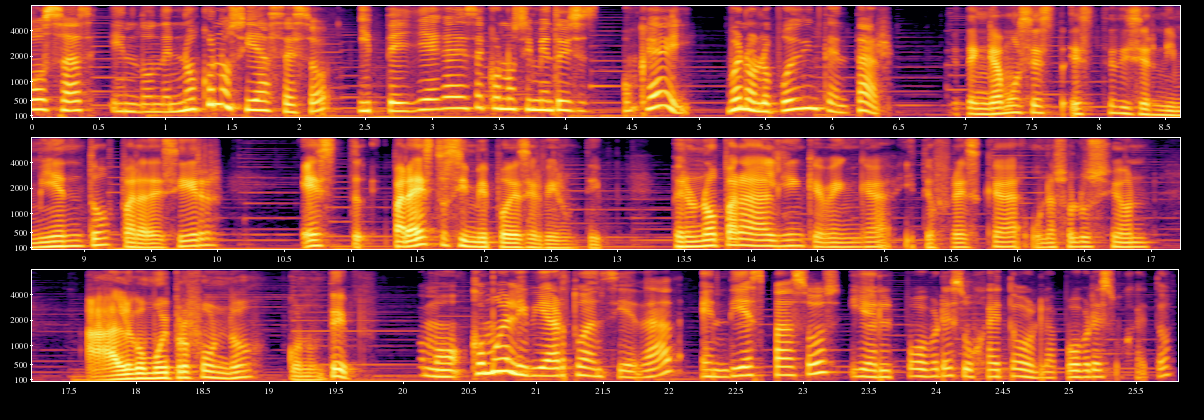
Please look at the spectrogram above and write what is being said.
cosas en donde no conocías eso y te llega ese conocimiento y dices, ok, bueno, lo puedo intentar. Que tengamos este, discernimiento para decir, esto, para esto sí me puede servir un tip, pero no para alguien que venga y te ofrezca una solución a algo muy profundo con un tip. Como cómo aliviar tu ansiedad en 10 pasos y el pobre sujeto o la pobre sujeto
